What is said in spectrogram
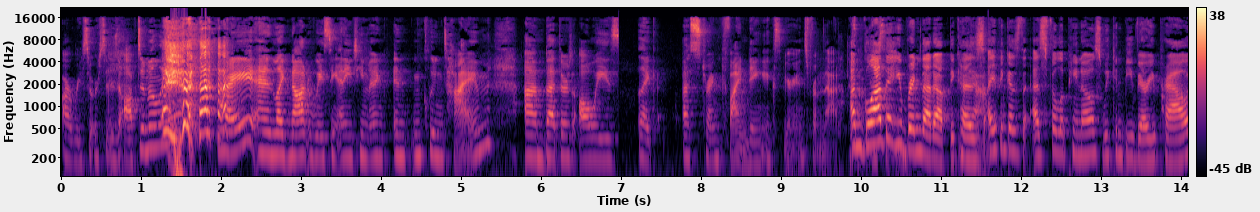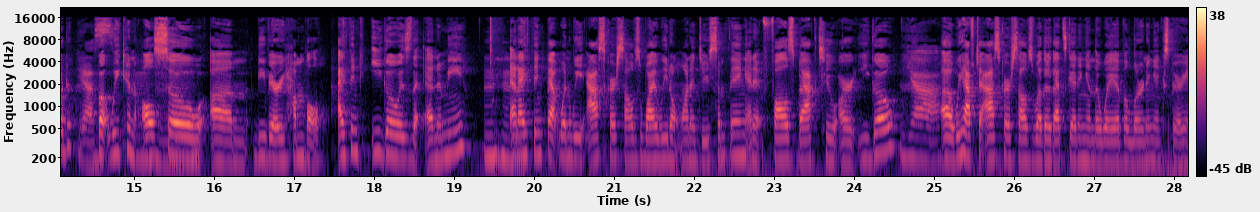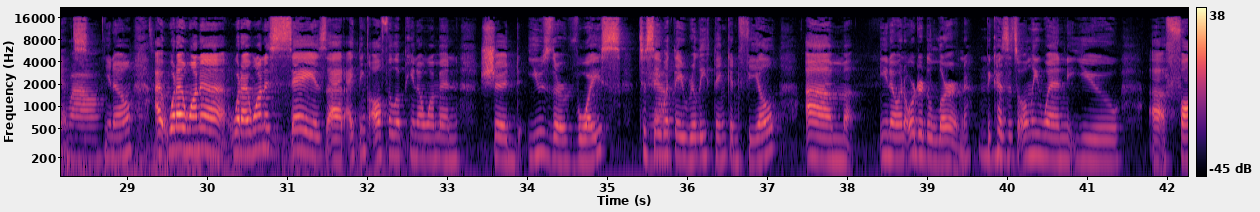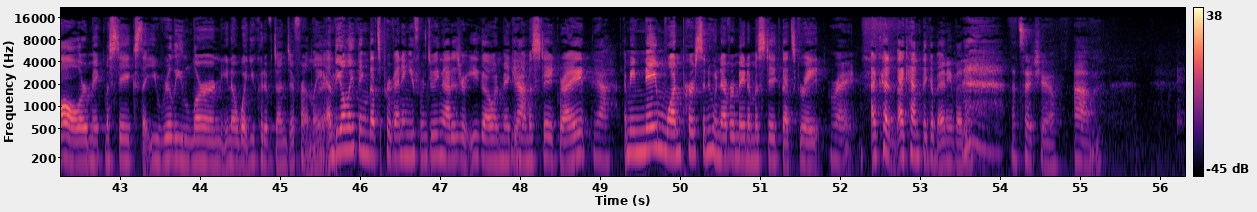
our our resources optimally, right? And like not wasting any team, in, in, including time. Um, but there's always like a strength finding experience from that. I'm glad that you bring that up because Yeah. I think as as Filipinos we can be very proud, Yes. Mm-hmm. but we can also um, be very humble. I think ego is the enemy, Mm-hmm. and I think that when we ask ourselves why we don't want to do something, and it falls back to our ego, Yeah. uh, we have to ask ourselves whether that's getting in the way of a learning experience. Wow. you know, I, what I wanna what I wanna say is that I think all Filipino women should use their voice to say Yeah. what they really think and feel. Um, you know, in order to learn, Mm-hmm. because it's only when you uh, fall or make mistakes that you really learn, you know, what you could have done differently. And the only thing that's preventing you from doing that is your ego and making Yeah. a mistake, right? Yeah. I mean, name one person who never made a mistake. That's great. right. I can't. I can't think of anybody. That's so true. Um,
